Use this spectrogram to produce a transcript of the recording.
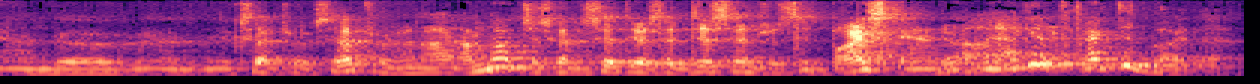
and uh, cetera, et cetera. And I, am not just going to sit there as a disinterested bystander. I, I get affected by that.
